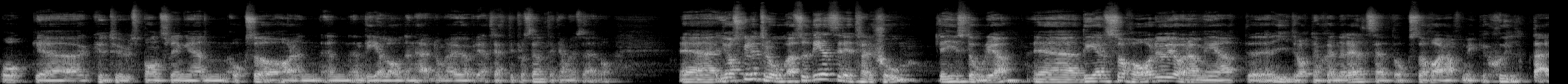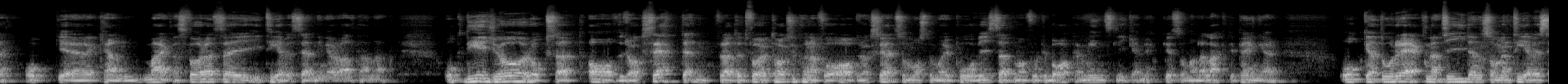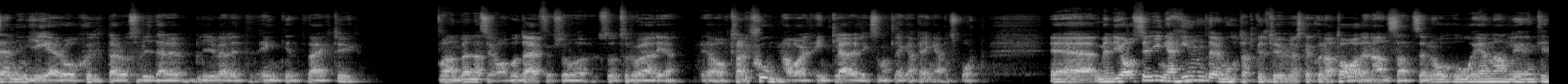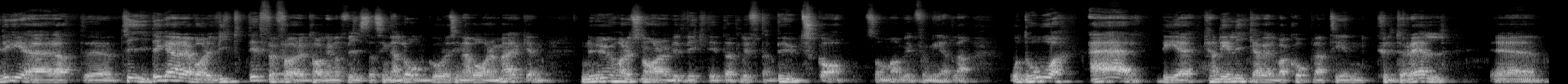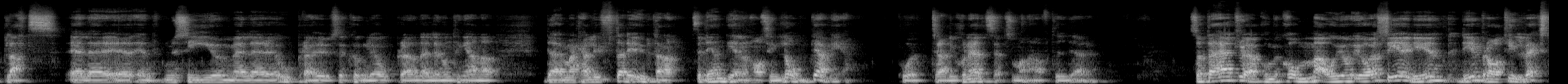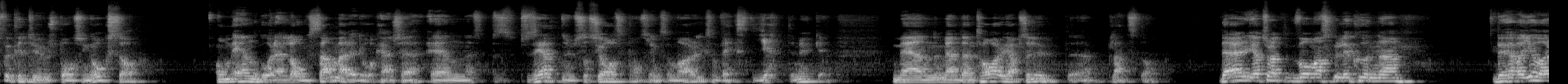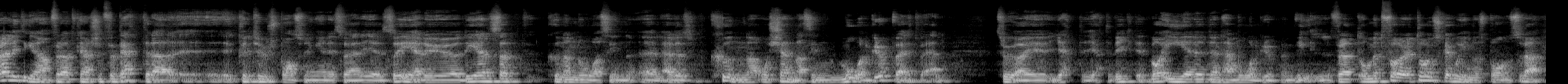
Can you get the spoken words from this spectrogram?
och eh, kultursponsringen också har en, en, en, del av den här, de här övriga 30 procenten kan man ju säga. Då. Eh, jag skulle tro, alltså dels är det tradition, det är historia. Eh, dels så har det att göra med att eh, idrotten generellt sett också har haft mycket skyltar och eh, kan marknadsföra sig i tv-sändningar och allt annat. Och det gör också att avdragsrätten, för att ett företag ska kunna få avdragsrätt så måste man ju påvisa att man får tillbaka minst lika mycket som man har lagt i pengar. Och att då räkna tiden som en tv-sändning ger och skyltar och så vidare blir väldigt enkelt verktyg att använda sig av och därför så, så tror jag det av tradition har varit enklare liksom att lägga pengar på sport. Eh, men jag ser inga hinder mot att kulturen ska kunna ta den ansatsen och, och en anledning till det är att eh, tidigare var det viktigt för företagen att visa sina loggor och sina varumärken. Nu har det snarare blivit viktigt att lyfta budskap som man vill förmedla och då är det, kan det lika väl vara kopplat till en kulturell eh, plats eller eh, ett museum eller operahuset, Kungliga Operan eller någonting annat där man kan lyfta det utan att för den delen ha sin logga med på ett traditionellt sätt som man har haft tidigare. Så det här tror jag kommer komma och jag, jag ser det är, det är en bra tillväxt för kultursponsring också. Om än går den långsammare då kanske än speciellt nu social sponsring som har liksom växt jättemycket. Men, men den tar ju absolut eh, plats då. Där, jag tror att vad man skulle kunna behöva göra lite grann för att kanske förbättra eh, kultursponsringen i Sverige så är det ju dels att kunna nå sin, eh, eller kunna och känna sin målgrupp väldigt väl tror jag är jätte, jätteviktigt. Vad är det den här målgruppen vill? För att om ett företag ska gå in och sponsra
